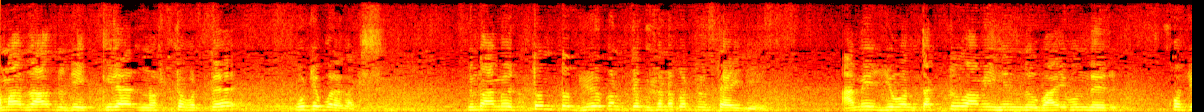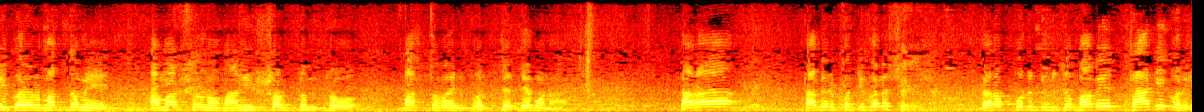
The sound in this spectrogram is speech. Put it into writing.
আমার রাজনৈতিক ক্রিয়ার নষ্ট করতে উঠে পড়ে লাগছে। কিন্তু আমি অত্যন্ত দৃঢ়কণ্ঠে ঘোষণা করতে চাই যে আমি জীবন থাকতেও আমি হিন্দু ভাই বোনদের ক্ষতি করার মাধ্যমে আমার সোনহানির ষড়যন্ত্র বাস্তবায়ন করতে দেব না। তারা তাদের ক্ষতি করেছে, যারা পরিকল্পিতভাবে ট্রাকে করে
